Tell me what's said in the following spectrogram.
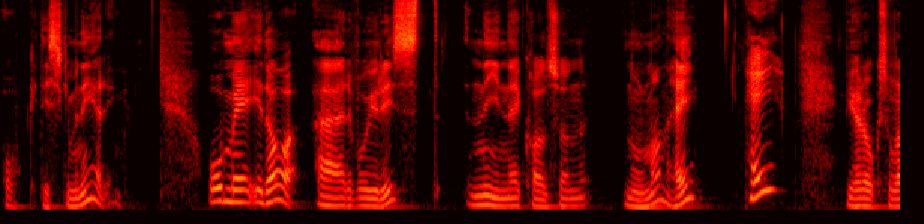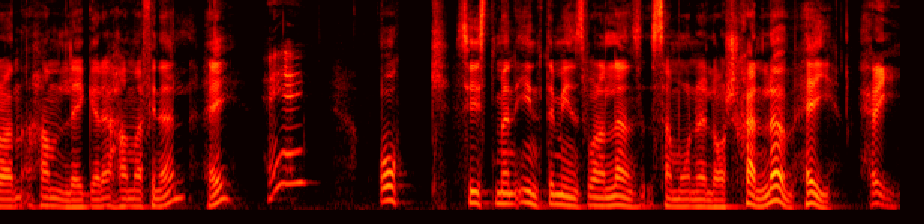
och diskriminering. Och med idag är vår jurist Nine Karlsson Norman. Hej! Hej! Vi har också vår handläggare Hanna Finell. Hej! Hej hej! Och sist men inte minst vår länssamordnare Lars Stjärnlöv. Hej! Hej!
